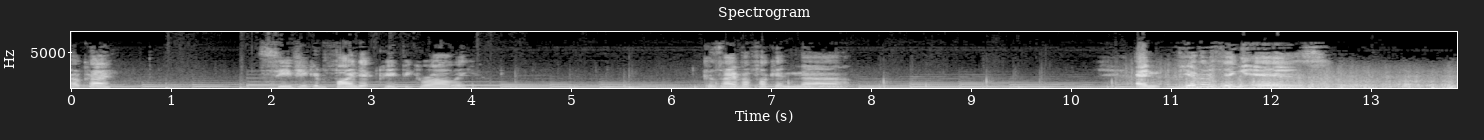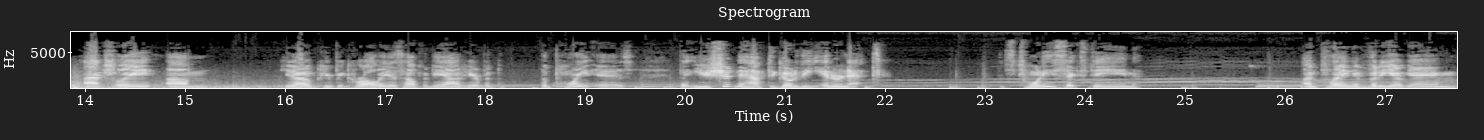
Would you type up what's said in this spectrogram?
Okay. See if you can find it, creepy crawly. Because I have a fucking. Uh... And the other thing is, actually, um, you know, creepy crawly is helping me out here, but the, point is that you shouldn't have to go to the internet. It's 2016. I'm playing a video game.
